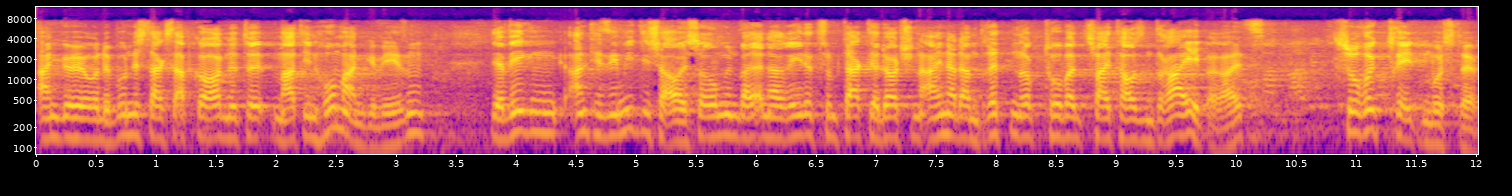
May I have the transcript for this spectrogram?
angehörende Bundestagsabgeordnete Martin Hohmann gewesen, der wegen antisemitischer Äußerungen bei einer Rede zum Tag der Deutschen Einheit am 3. Oktober 2003 bereits zurücktreten musste,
